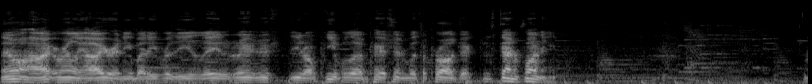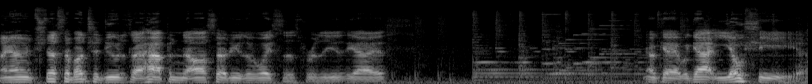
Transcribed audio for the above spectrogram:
They don't hire, really hire anybody for these, they, they're just, you know, people that pitch in with the project. It's kind of funny. And it's just a bunch of dudes that happen to also do the voices for these guys. Okay, we got Yoshi.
